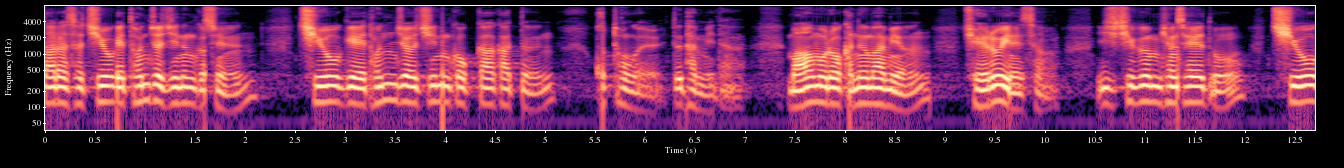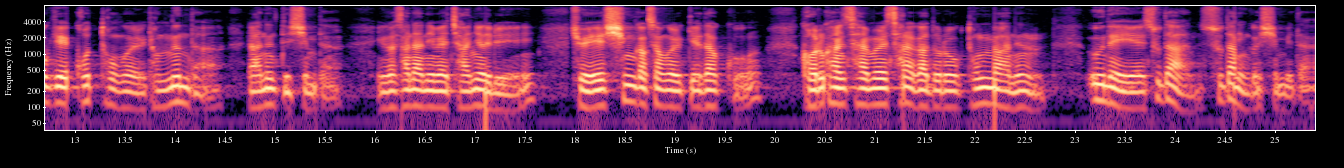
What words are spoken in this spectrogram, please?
따라서 지옥에 던져지는 것은 지옥에 던져지는 것과 같은 고통을 뜻합니다. 마음으로 가늠하면 죄로 인해서 이 지금 현세에도 지옥의 고통을 겪는다라는 뜻입니다. 이것 하나님의 자녀들이 죄의 심각성을 깨닫고 거룩한 삶을 살아가도록 독려하는 은혜의 수단, 수단인 것입니다.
